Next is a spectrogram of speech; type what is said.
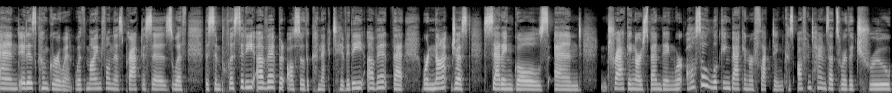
and it is congruent with mindfulness practices, with the simplicity of it, but also the connectivity of it, that we're not just setting goals and tracking our spending. We're also looking back and reflecting because oftentimes that's where the true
